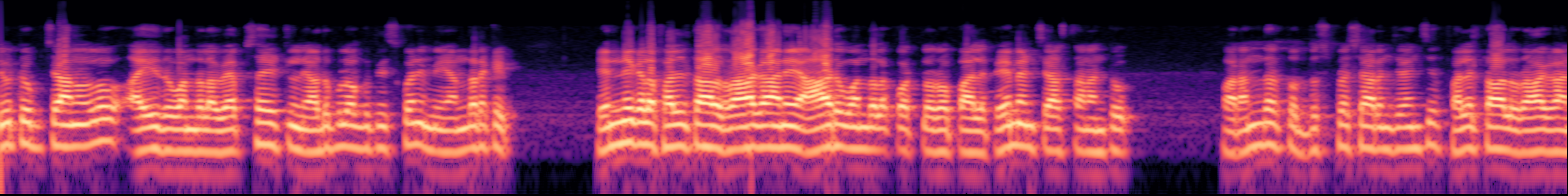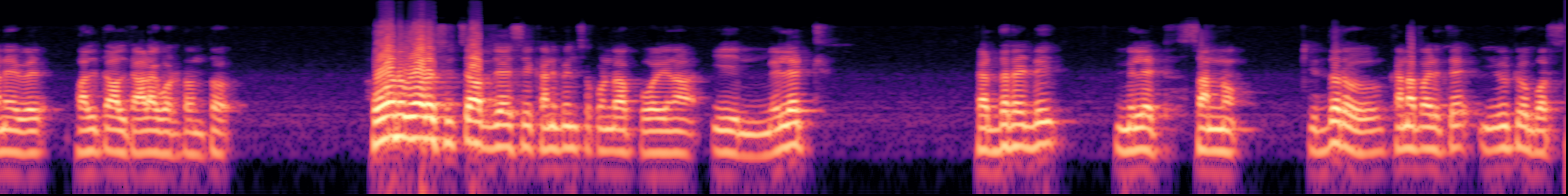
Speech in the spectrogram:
యూట్యూబ్ ఛానళ్ళు ఐదు వందల వెబ్సైట్లని అదుపులోకి తీసుకొని మీ అందరికీ ఎన్నికల ఫలితాలు రాగానే ఆరు వందల కోట్ల రూపాయలు పేమెంట్ చేస్తానంటూ వారందరితో దుష్ప్రచారం చేయించి ఫలితాలు రాగానే ఫలితాలు తేడా కొట్టడంతో ఫోన్ కూడా స్విచ్ ఆఫ్ చేసి కనిపించకుండా పోయిన ఈ మిల్లెట్ పెద్దరెడ్డి మిల్లెట్ సన్ను ఇద్దరు కనపడితే యూట్యూబర్స్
